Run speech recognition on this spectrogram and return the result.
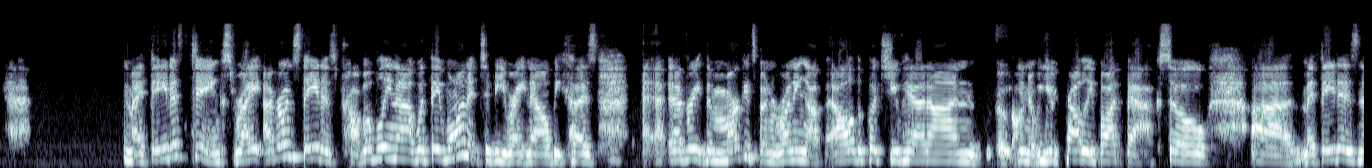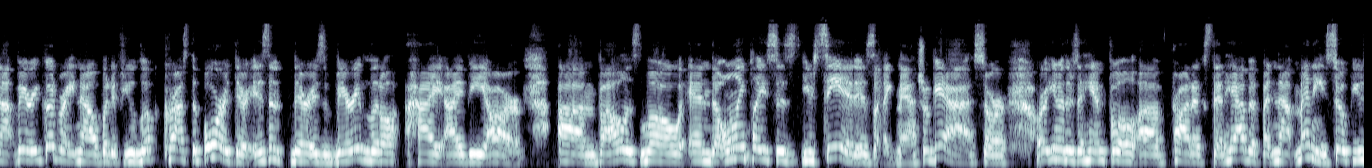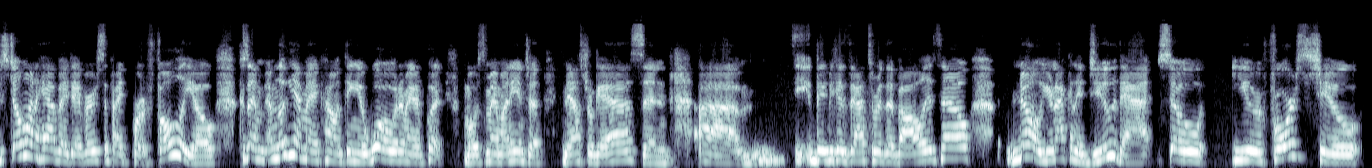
my theta stinks, right? Everyone's theta is probably not what they want it to be right now because every the market's been running up. All the puts you've had on, uh, you know, you've probably bought back. So uh, my theta is not very good right now. But if you look across the board, there isn't there is very little high IVR. Um, vol is low, and the only places you see it is like natural gas or or you know there's a handful of products that have it, but not many. So if you still want to have a diversified portfolio, because I'm, I'm looking at my account thinking, whoa what am I going to put most of my money into natural gas and um, they, because that's where the vol is now? No, you're not going to do that. So you're forced to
